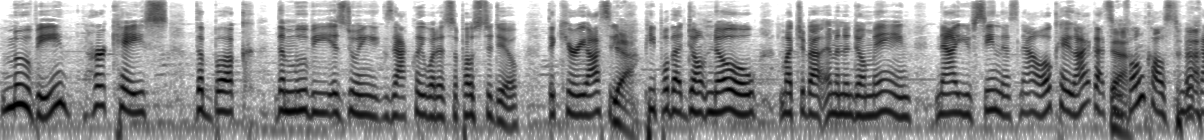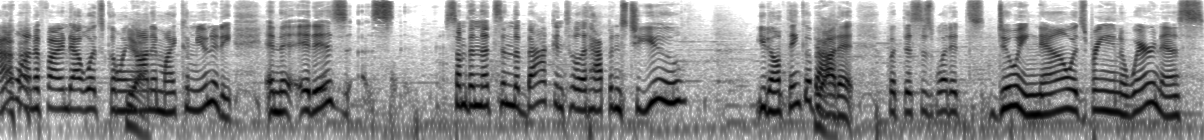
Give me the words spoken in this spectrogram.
movie, her case, the book, the movie is doing exactly what it's supposed to do. The curiosity. Yeah. People that don't know much about eminent domain, now you've seen this. Now, okay, I got some Yeah. phone calls to make. I want to find out what's going Yeah. on in my community. And it is something that's in the back until it happens to you. You don't think about it, but this is what it's doing now. It's bringing awareness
